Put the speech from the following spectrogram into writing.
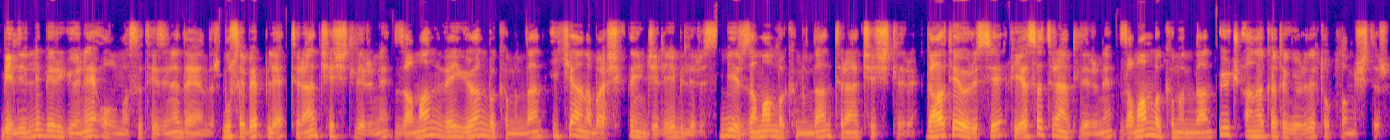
belirli bir yöne olması tezine dayanır. Bu sebeple trend çeşitlerini zaman ve yön bakımından iki ana başlıkta inceleyebiliriz. Bir zaman bakımından trend çeşitleri. Dow teorisi piyasa trendlerini zaman bakımından 3 ana kategoride toplamıştır.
